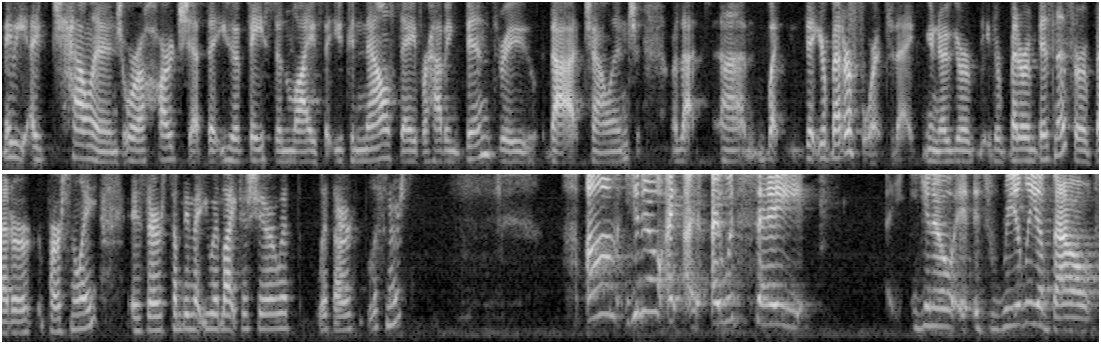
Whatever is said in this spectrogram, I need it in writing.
maybe a challenge or a hardship that you have faced in life that you can now say for having been through that challenge or that um, what that you're better for it today. You know, you're either better in business or better personally. Is there something that you would like to share with with our listeners? Um, you know, I, I, I would say, you know, it, it's really about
